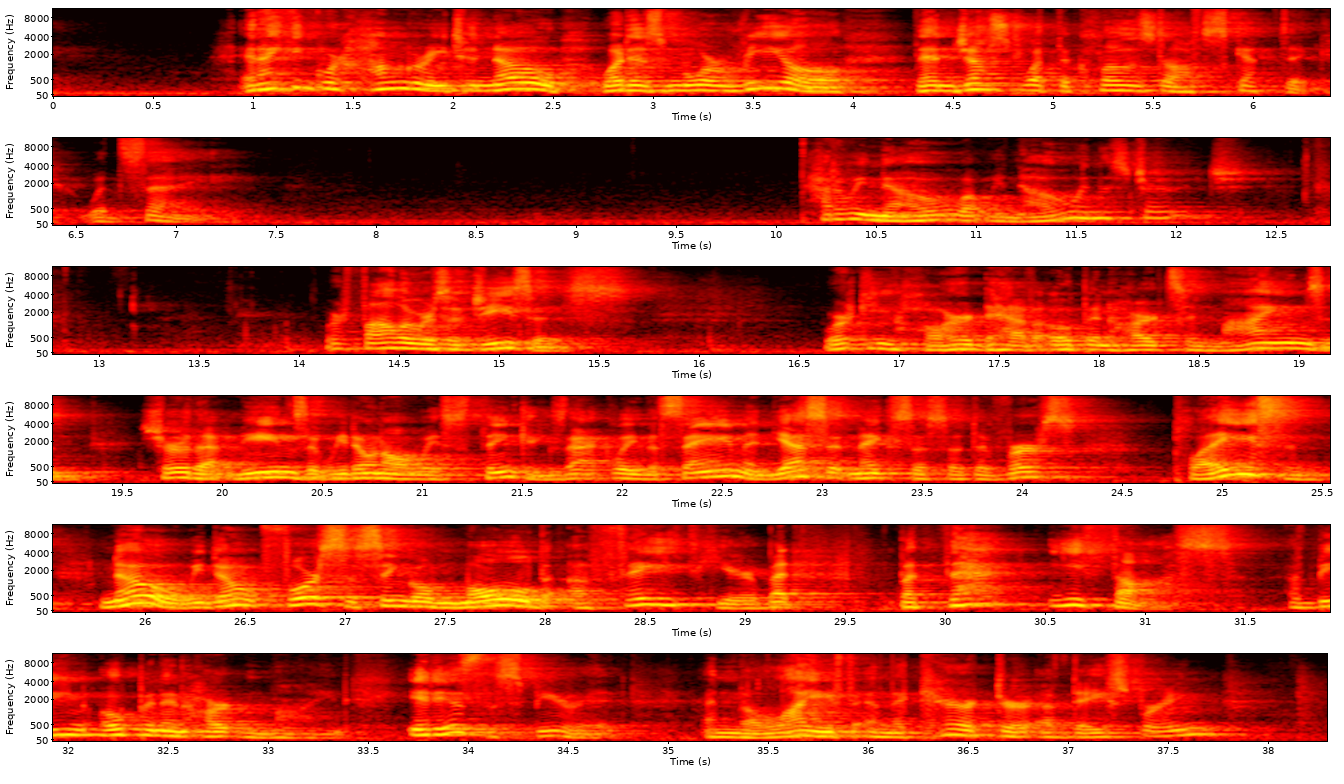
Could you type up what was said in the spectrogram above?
And I think we're hungry to know what is more real than just what the closed off skeptic would say. How do we know what we know in this church? We're followers of Jesus, working hard to have open hearts and minds. And sure, that means that we don't always think exactly the same. And yes, it makes us a diverse place. And no, we don't force a single mold of faith here. But, but that ethos of being open in heart and mind. It is the spirit and the life and the character of Dayspring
